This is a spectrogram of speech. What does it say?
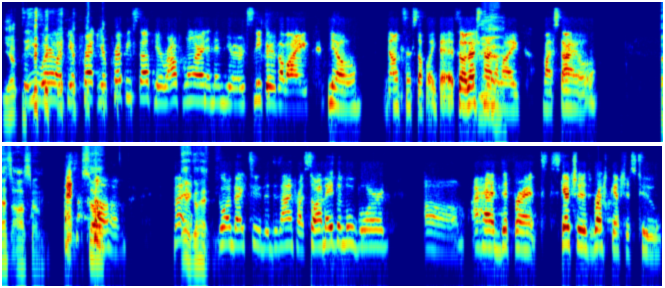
Yep. so you wear like your prep, your preppy stuff, your Ralph Lauren, and then your sneakers are like you know dunks and stuff like that. So that's kind of yeah. like my style. That's awesome. So, um, but yeah, go ahead. Going back to the design process, so I made the mood board. Um, I had different sketches, rough sketches too.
